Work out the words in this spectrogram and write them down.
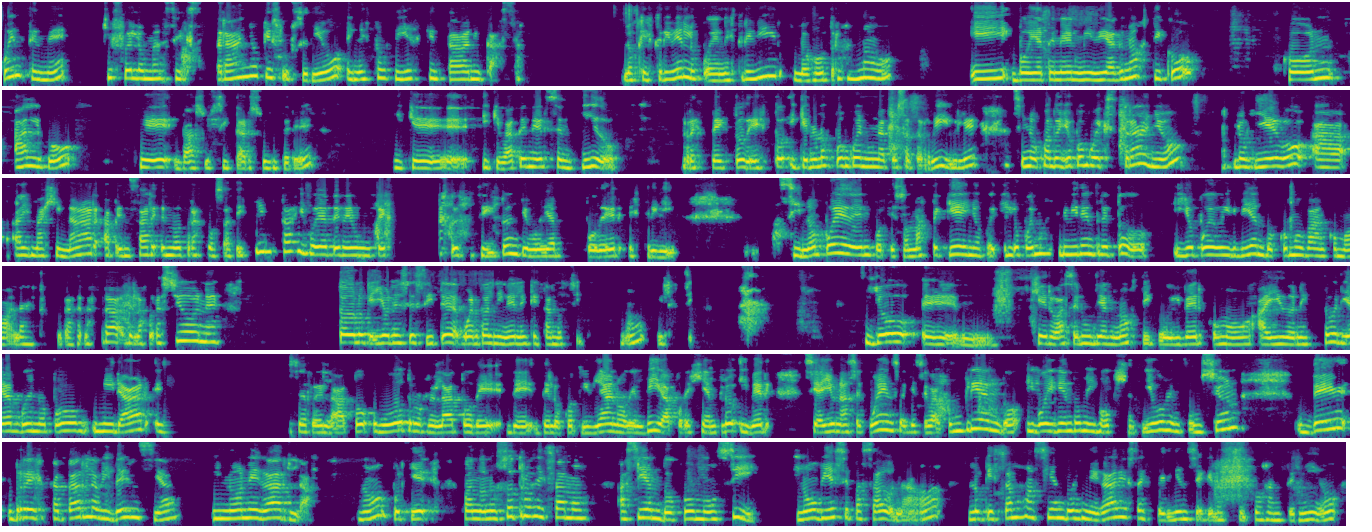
cuéntenme qué fue lo más extraño que sucedió en estos días que estaban en casa. Los que escriben lo pueden escribir, los otros no, y voy a tener mi diagnóstico con algo que va a suscitar su interés y que, y que va a tener sentido respecto de esto y que no los pongo en una cosa terrible, sino cuando yo pongo extraño, los llevo a, imaginar, a pensar en otras cosas distintas y voy a tener un texto escrito en que voy a poder escribir. Si no pueden, porque son más pequeños, pues lo podemos escribir entre todos y yo puedo ir viendo cómo van como las estructuras de las, de las oraciones, todo lo que yo necesite de acuerdo al nivel en que están los chicos ¿no? y las chicas. Si yo eh, quiero hacer un diagnóstico y ver cómo ha ido en la historia, bueno, puedo mirar ese relato u otro relato de, lo cotidiano del día, por ejemplo, y ver si hay una secuencia que se va cumpliendo y voy viendo mis objetivos en función de rescatar la vivencia y no negarla, ¿no? Porque cuando nosotros estamos haciendo como si no hubiese pasado nada, lo que estamos haciendo es negar esa experiencia que los chicos han tenido,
